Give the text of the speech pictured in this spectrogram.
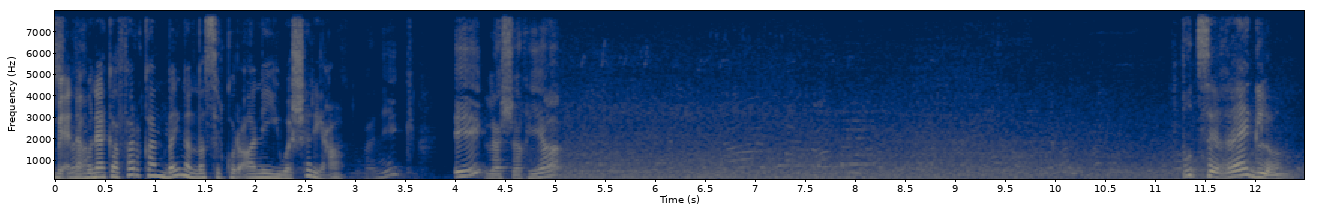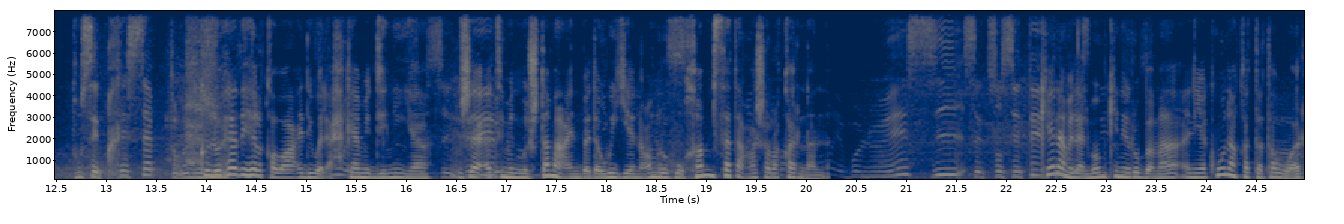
بأن هناك فرقا بين النص القرآني والشريعة. كل هذه القواعد والأحكام الدينية جاءت من مجتمع بدوي عمره خمسة عشر قرناً. كان من الممكن ربما أن يكون قد تطور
